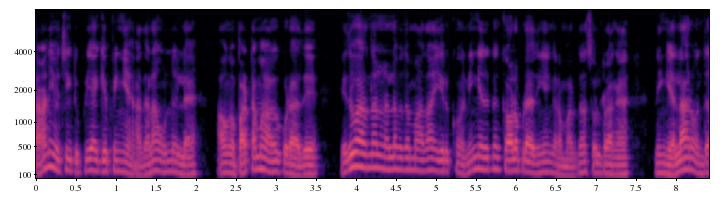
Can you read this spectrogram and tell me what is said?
ராணி வச்சுக்கிட்டு இப்படியா கேட்பீங்க அதெல்லாம் ஒன்றும் இல்லை. அவங்க பட்டமாக ஆகக்கூடாது. எதுவாக இருந்தாலும் நல்ல விதமாக தான் இருக்கும். நீங்கள் எதுக்கும் கவலைப்படாதீங்கிற மாதிரி தான் சொல்கிறாங்க நீங்கள் எல்லோரும் வந்து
